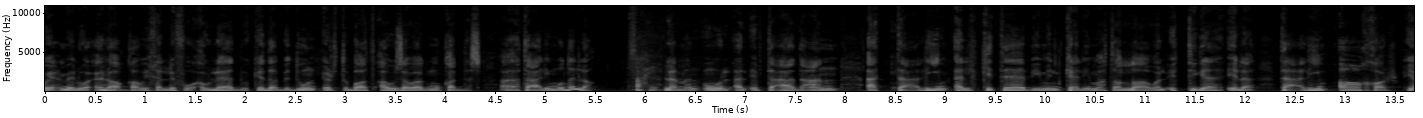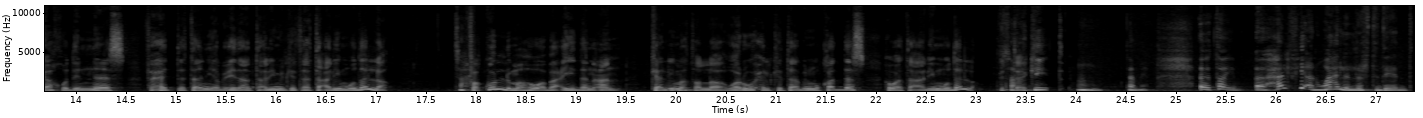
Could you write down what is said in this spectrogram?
ويعملوا علاقة ويخلفوا أولاد وكده بدون ارتباط أو زواج مقدس. آه تعاليم مضلة. صحيح. لما نقول الابتعاد عن التعليم الكتابي من كلمة الله والاتجاه إلى تعليم آخر ياخد الناس في حتة تانية بعيد عن تعليم الكتاب تعليم مضلة. صحيح. فكل ما هو بعيدا عن كلمة الله وروح الكتاب المقدس هو تعليم مضلة بالتأكيد. مم. تمام. آه، طيب آه، هل في أنواع للارتداد؟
